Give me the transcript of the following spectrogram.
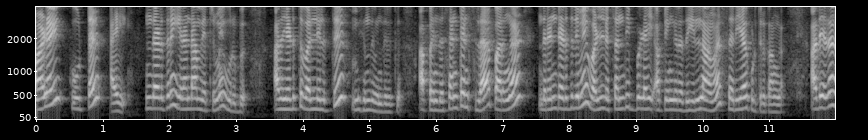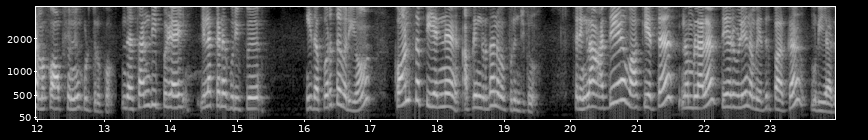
மழை கூட்டல் ஐ. இந்த இடத்துல இரண்டாம் வேற்றுமை உருபு. அதை எடுத்து வல்லெழுத்து மிகுந்து வந்திருக்கு. அப்போ இந்த சென்டென்ஸில் பாருங்கள் இந்த ரெண்டு இடத்துலையுமே வல்ல சந்திப்பிழை அப்படிங்கிறது இல்லாமல் சரியாக கொடுத்துருக்காங்க. அதே தான் நமக்கு ஆப்ஷன்லையும் கொடுத்துருக்கோம். இந்த சந்திப்பிழை இலக்கண குறிப்பு இதை பொறுத்தவரையும் கான்செப்ட் என்ன அப்படிங்கிறத நம்ம புரிஞ்சுக்கணும். சரிங்களா? அதே வாக்கியத்தை நம்மளால் தேர்வுலையும் நம்ம எதிர்பார்க்க முடியாது.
